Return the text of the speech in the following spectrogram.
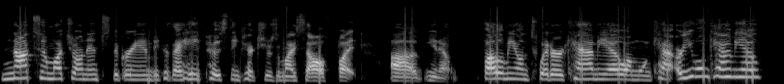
not so much on Instagram because I hate posting pictures of myself, but uh, you know, follow me on Twitter, Cameo. I'm on Ca- Are you on Cameo?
